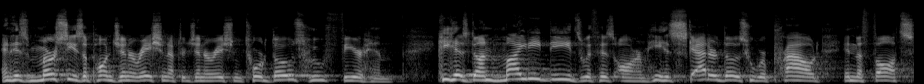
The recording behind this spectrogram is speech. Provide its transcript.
And his mercy is upon generation after generation toward those who fear him. He has done mighty deeds with his arm. He has scattered those who were proud in the thoughts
